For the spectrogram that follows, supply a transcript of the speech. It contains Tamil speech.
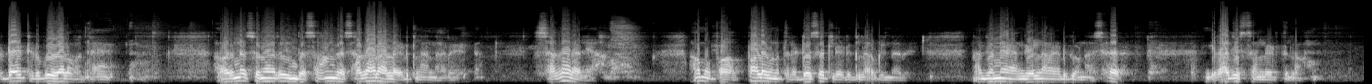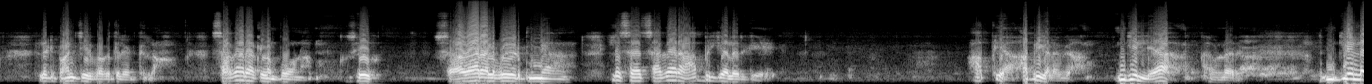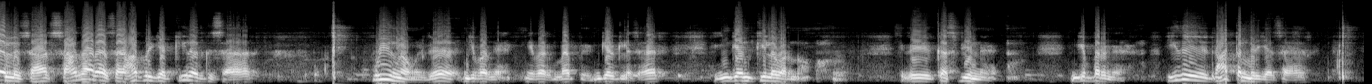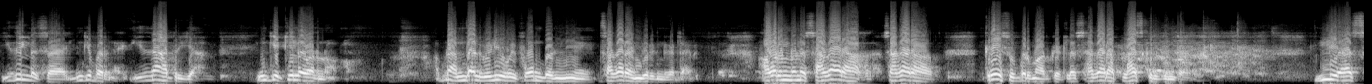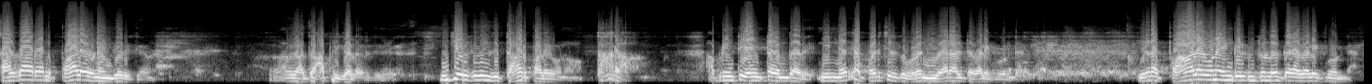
டேரக்டர் போய் வேலை பார்த்தேன். அவர் என்ன சொன்னார்? இந்த சாங்கை சகாராவில் எடுக்கலான்னாரு. சகாராலையா? ஆமாப்பா பாலைவனத்தில் டெசர்ட்டில் எடுக்கலாம் அப்படின்னாரு. நான் சொன்னேன் அங்கே எல்லாம் எடுக்க வேணாம் சார் இங்கே ராஜஸ்தானில் எடுத்துடலாம். இல்லாட்டி பாண்டிச்சேரி பக்கத்தில் எடுத்துடலாம். சகாராக்கெல்லாம் போகணும் சரி சகாராவில் போய் எடுப்பீங்க? இல்லை சார் சகாரா ஆப்பிரிக்காவில் இருக்கு. அப்படியா ஆப்பிரிக்காவில் இருக்கா? இங்கே இல்லையா? அப்படின்னாரு. இங்கே இல்லை இல்லை சார். சகாரா சார். ஆப்பிரிக்கா கீழே இருக்கு சார். புரியுதுங்களா உங்களுக்கு? இங்கே பாருங்க. இங்கே பாருங்க மேப்பு இங்கே இருக்குல்ல சார். இங்கேருந்து கீழே வரணும். இது கஸ்பியன்னு. இங்கே பாருங்க. இது நார்த் அமெரிக்கா சார். இது இல்லை சார். இங்கே பாருங்க. இதுதான் ஆப்பிரிக்கா. இங்கே கீழே வரணும். அப்படி அந்த ஆள் வெளியே போய் ஃபோன் பண்ணி சகாரா எங்கே இருக்குன்னு கேட்டார். அவர் இன்னொன்று சகாரா சகாரா கிரே சூப்பர் மார்க்கெட்டில் சகாரா பிளாஸ்க் இருக்குன்றார். இல்லையா? சகாரான்னு பாலைவனம் இங்கே இருக்கு? அது ஆப்பிரிக்காவில் இருக்கு இங்க இருக்குது இது தார் பாலைவனம். தாரா. அப்படின்ட்டு என்கிட்ட வந்தாரு. நீ நிறையா படிச்சிருக்க போல நீ வேற ஆள்கிட்ட வேலைக்கு போண்டாரு இல்லடா பாலைவனம் எங்கே இருக்குன்னு சொன்னதுக்காக வேலைக்கு போண்டேன்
